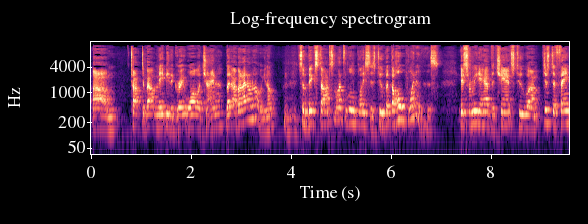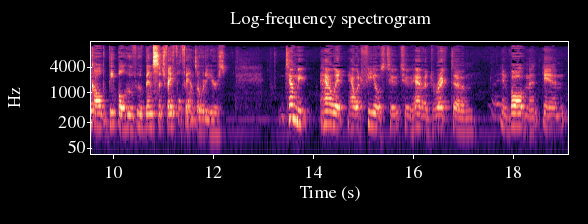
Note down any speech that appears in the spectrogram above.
Um, talked about maybe the Great Wall of China. But, uh, but I don't know, you know. Some big stops and lots of little places too. But the whole point of this is for me to have the chance to um, just to thank all the people who've, who've been such faithful fans over the years. Tell me how it how it feels to to have a direct um, involvement in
